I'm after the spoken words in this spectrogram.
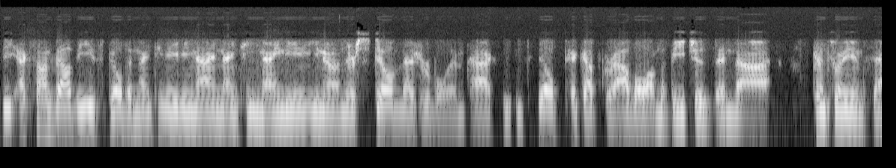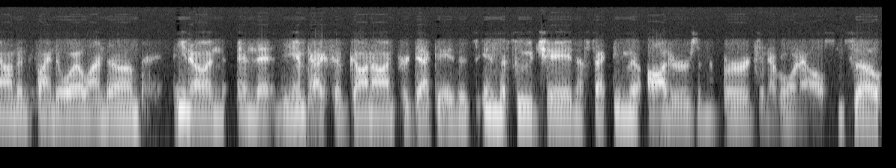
the Exxon Valdez spilled in 1989, 1990, you know, and there's still measurable impacts. You can still pick up gravel on the beaches in uh, Prince William Sound and find oil on them, you know, and, and the, the impacts have gone on for decades. It's in the food chain affecting the otters and the birds and everyone else. And so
